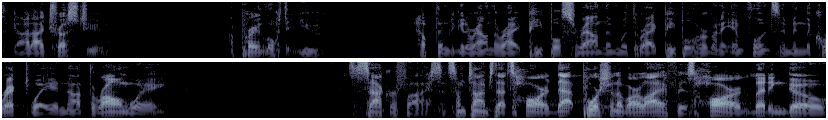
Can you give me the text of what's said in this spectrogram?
So God, I trust you. I pray, Lord, that you help them to get around the right people, surround them with the right people who are going to influence them in the correct way and not the wrong way. Sacrifice. And sometimes that's hard. That portion of our life is hard, letting go.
